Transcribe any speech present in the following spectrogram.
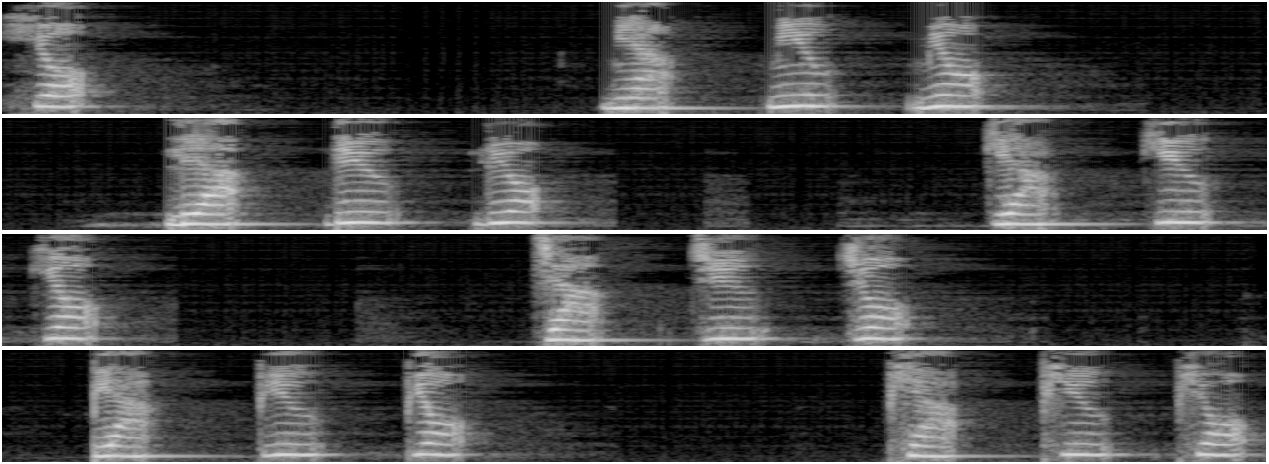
hu、mia、miu、miu。俩溜溜，加九九，加九九，啪飘飘，啪飘飘。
